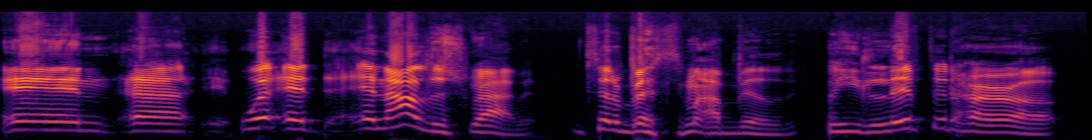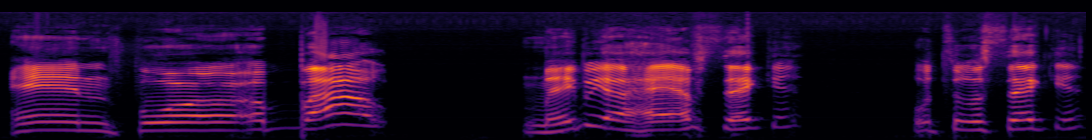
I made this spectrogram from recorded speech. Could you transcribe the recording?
and uh, what? It, and I'll describe it to the best of my ability. He lifted her up, and for about maybe a half second or to a second,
